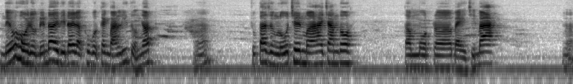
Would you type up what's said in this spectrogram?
Nếu hồi được đến đây thì đây là khu vực canh bán lý tưởng nhất. Đấy. chúng ta dừng lỗ trên M200 thôi. Tầm 1793 đấy.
